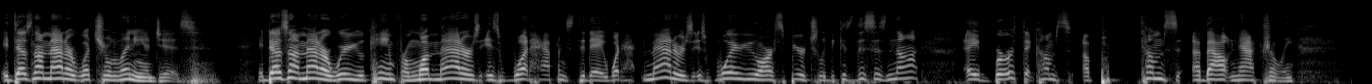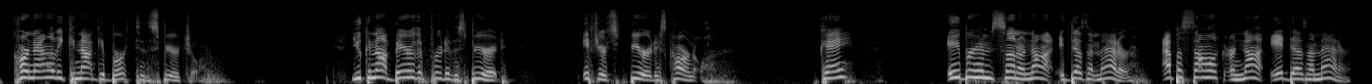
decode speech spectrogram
It does not matter what your lineage is. It does not matter where you came from. What matters is what happens today. What matters is where you are spiritually because this is not a birth that comes up, comes about naturally. Carnality cannot give birth to the spiritual. You cannot bear the fruit of the spirit if your spirit is carnal. Okay? Abraham's son or not, it doesn't matter. Apostolic or not, it doesn't matter.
